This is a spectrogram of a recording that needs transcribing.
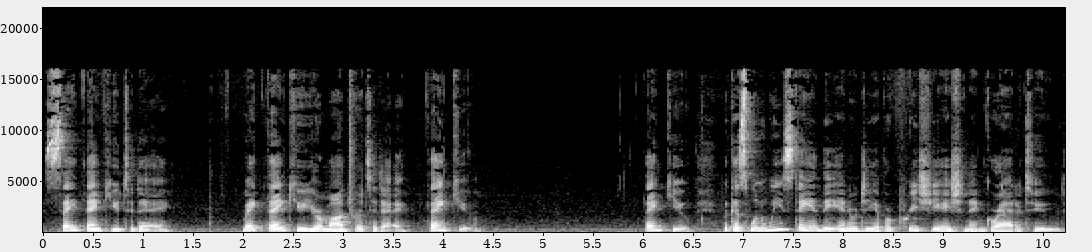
Say thank you today. Make thank you your mantra today. Thank you. Thank you. Because when we stay in the energy of appreciation and gratitude,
